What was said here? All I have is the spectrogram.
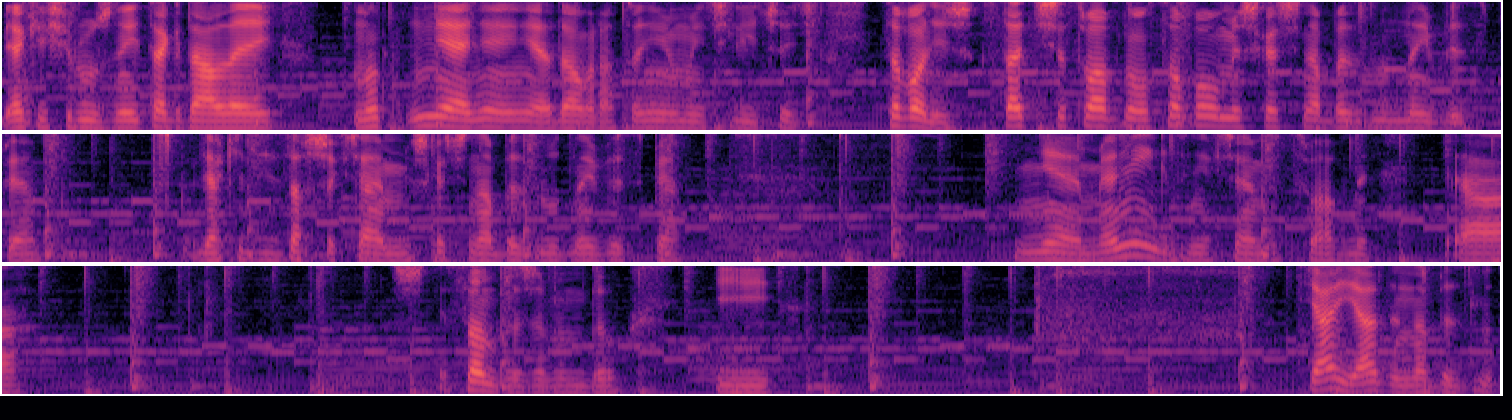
jakieś różne i tak dalej, no nie, nie, nie, dobra, to nie umieć liczyć. Co wolisz, stać się sławną osobą, mieszkać na bezludnej wyspie? Ja kiedyś zawsze chciałem mieszkać na bezludnej wyspie. Nie, ja nigdy nie chciałem być sławny. Ja. Nie sądzę, żebym był. I. Ja jadę na bezlud...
